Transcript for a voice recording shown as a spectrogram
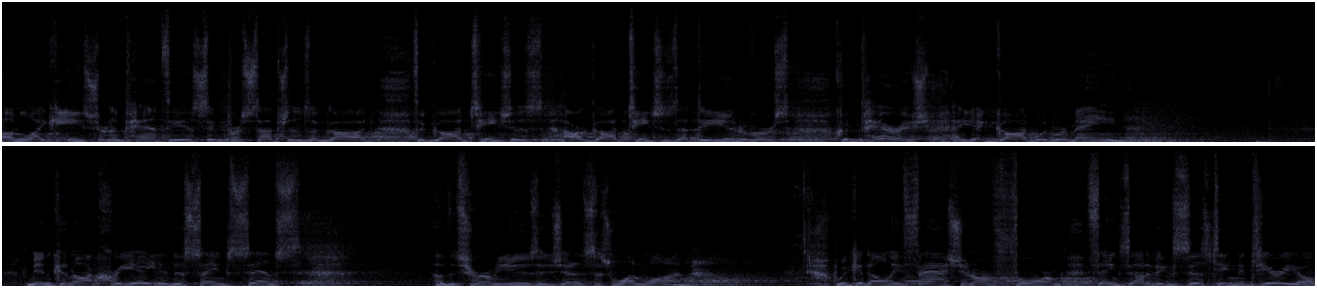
Unlike Eastern and pantheistic perceptions of God, the God teaches, our God teaches that the universe could perish and yet God would remain. Men cannot create in the same sense of the term used in Genesis 1 1. We can only fashion or form things out of existing material.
